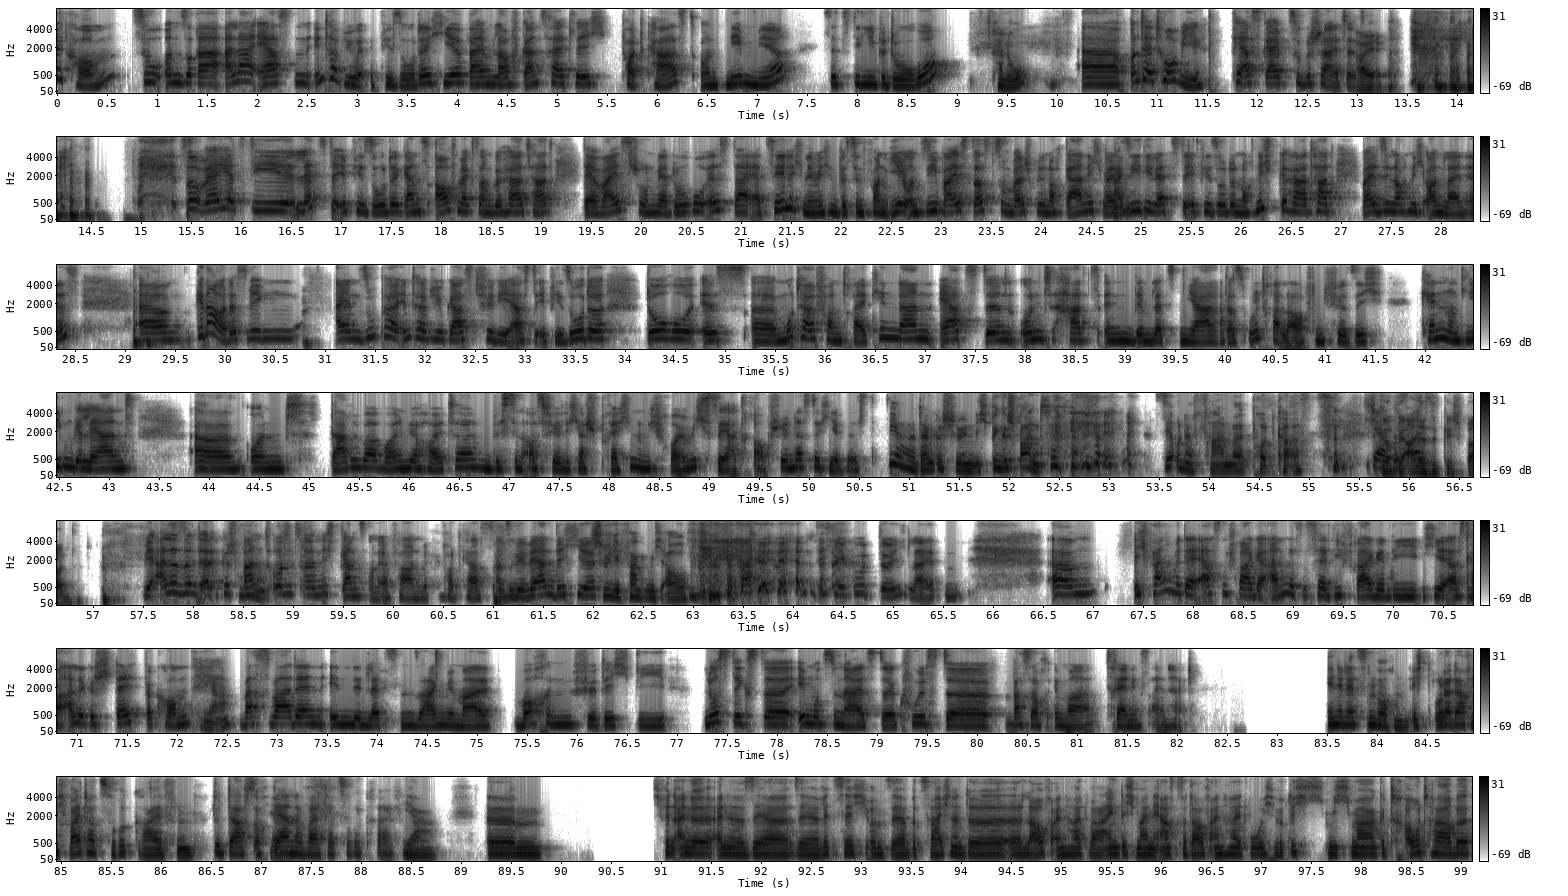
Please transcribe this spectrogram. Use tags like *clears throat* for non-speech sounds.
Willkommen zu unserer allerersten Interview-Episode hier beim Lauf ganzheitlich Podcast. Und neben mir sitzt die liebe Doro. Hallo. Äh, und der Tobi, per Skype zugeschaltet. Hi. *laughs* So, wer jetzt die letzte Episode ganz aufmerksam gehört hat, der weiß schon, wer Doro ist. Da erzähle ich nämlich ein bisschen von ihr und sie weiß das zum Beispiel noch gar nicht, weil Nein. sie die letzte Episode noch nicht gehört hat, weil sie noch nicht online ist. Ähm, genau, deswegen ein super Interviewgast für die erste Episode. Doro ist äh, Mutter von drei Kindern, Ärztin und hat in dem letzten Jahr das Ultralaufen für sich kennen und lieben gelernt. Äh, und darüber wollen wir heute ein bisschen ausführlicher sprechen und ich freue mich sehr drauf. Schön, dass du hier bist. Ja, danke schön. Ich bin gespannt. *laughs* Sehr unerfahren bei Podcasts. Ich ja, glaube, wir alle sind gespannt. Wir alle sind äh, gespannt hm. und äh, nicht ganz unerfahren mit Podcasts. Also wir werden dich hier. Schön, ihr fangt mich auf. *laughs* wir werden dich hier gut durchleiten. Ähm, ich fange mit der ersten Frage an. Das ist ja die Frage, die hier erstmal alle gestellt bekommen. Ja. Was war denn in den letzten, sagen wir mal, Wochen für dich die lustigste, emotionalste, coolste, was auch immer Trainingseinheit? In den letzten Wochen. Ich, oder darf ich weiter zurückgreifen? Du darfst auch ja. gerne weiter zurückgreifen. Ja. Ähm, ich finde eine, eine sehr, sehr witzig und sehr bezeichnende äh, Laufeinheit war eigentlich meine erste Laufeinheit, wo ich wirklich mich mal getraut habe,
